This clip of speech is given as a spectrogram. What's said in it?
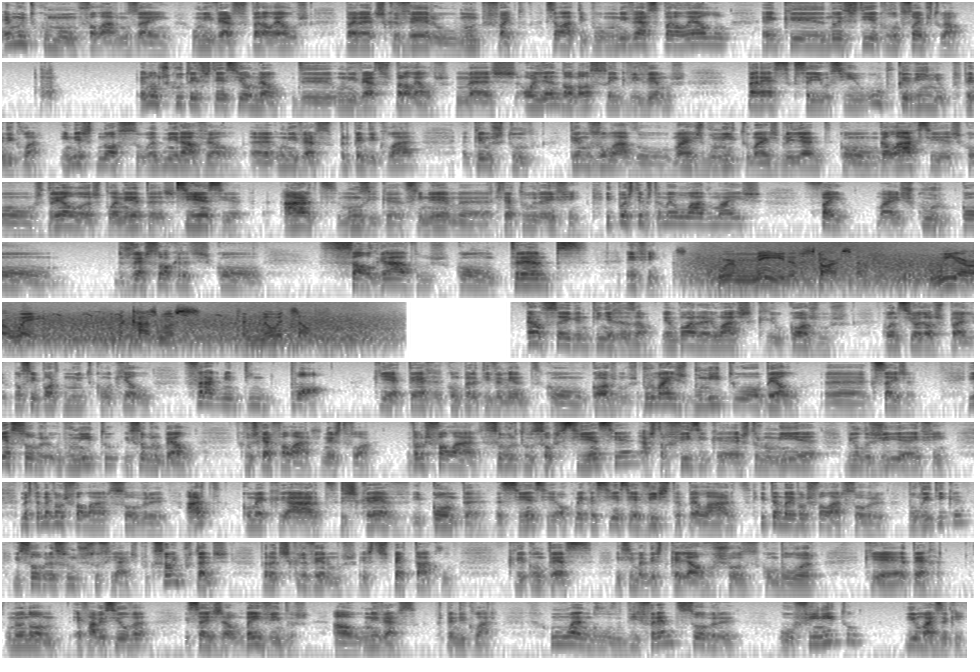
É muito comum falarmos em universos paralelos para descrever o mundo perfeito. Sei lá, tipo um universo paralelo em que não existia corrupção em Portugal. Eu não discuto a existência ou não de universos paralelos, mas olhando ao nosso em que vivemos, parece que saiu assim um bocadinho perpendicular. E neste nosso admirável uh, universo perpendicular, temos tudo. Temos um lado mais bonito, mais brilhante, com galáxias, com estrelas, planetas, ciência, arte, música, cinema, arquitetura, enfim. E depois temos também um lado mais feio, mais escuro, com José Sócrates, com Salgados, com Trumps, enfim. We're made of star stuff. We are a way for the cosmos to know itself. Carl Sagan tinha razão. Embora eu acho que o cosmos, quando se olha ao espelho, não se importe muito com aquele fragmentinho de pó que é a Terra comparativamente com o cosmos, por mais bonito ou belo uh, que seja. E é sobre o bonito e sobre o belo que vos quero falar neste vlog. Vamos falar sobretudo sobre ciência, astrofísica, astronomia, biologia, enfim. Mas também vamos falar sobre arte, como é que a arte descreve e conta a ciência, ou como é que a ciência é vista pela arte. E também vamos falar sobre política e sobre assuntos sociais, porque são importantes para descrevermos este espetáculo que acontece em cima deste calhau rochoso com bolor que é a Terra. O meu nome é Fábio Silva e sejam bem-vindos ao universo perpendicular. Um ângulo diferente sobre o finito e o mais aqui.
